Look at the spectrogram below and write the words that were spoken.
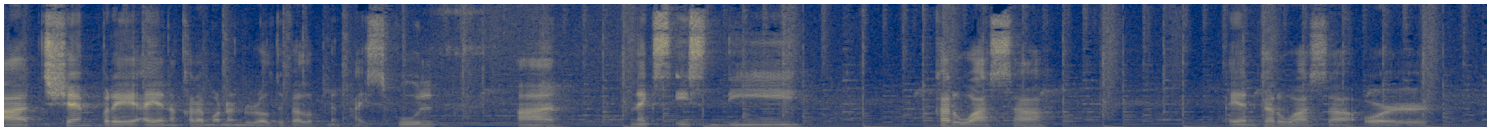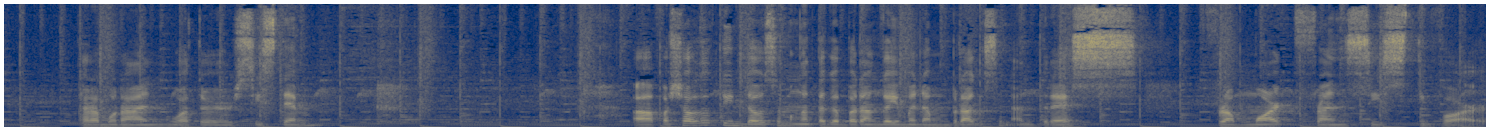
At syempre, ayan ang Karamuran Rural Development High School. At next is the Karwasa. Ayan, Karwasa or Karamuran Water System. Uh, pa-shoutout din daw sa mga taga-barangay Manambrag, San Andres from Mark Francis Tivar.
